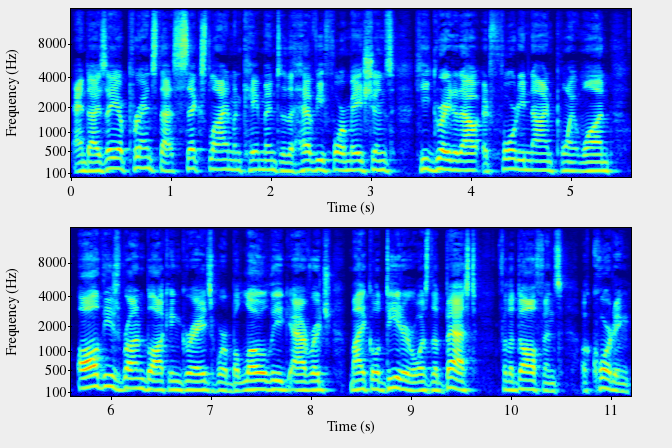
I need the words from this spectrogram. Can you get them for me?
and Isaiah Prince, that sixth lineman, came into the heavy formations He graded out at 49.1. All these run blocking grades were below league average. Michael Deiter was the best for the Dolphins, according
